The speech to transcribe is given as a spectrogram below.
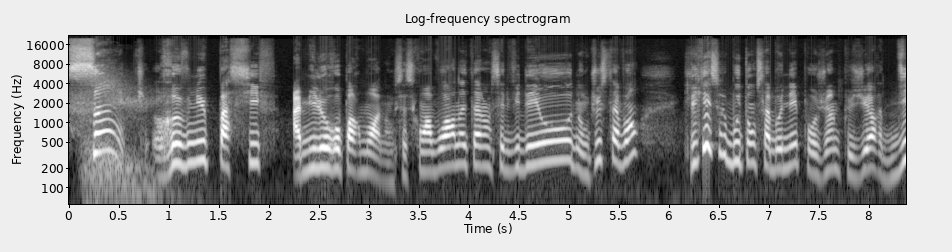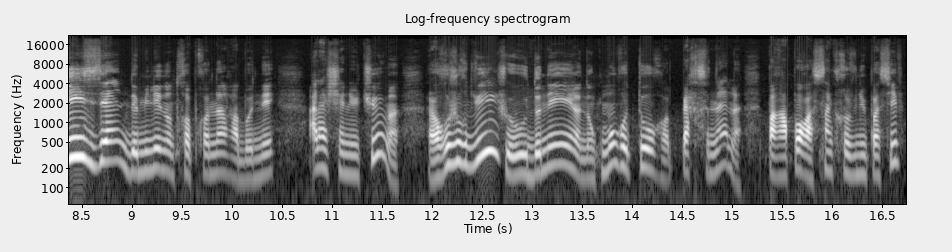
5 revenus passifs à 1000 euros par mois. Donc c'est ce qu'on va voir notamment dans cette vidéo. Donc juste avant, cliquez sur le bouton s'abonner pour joindre plusieurs dizaines de milliers d'entrepreneurs abonnés à la chaîne YouTube. Alors aujourd'hui, je vais vous donner euh, donc mon retour personnel par rapport à 5 revenus passifs.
